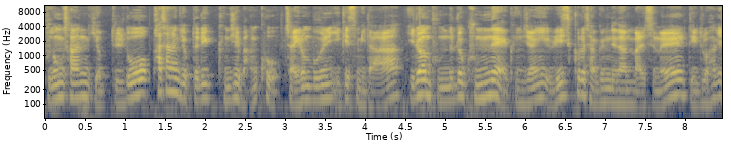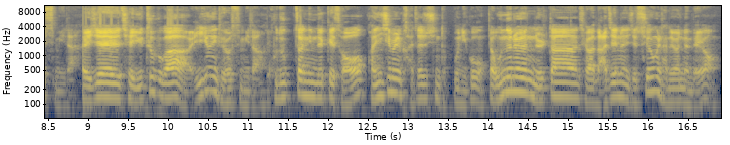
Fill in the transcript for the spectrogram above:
부동산 기업들도 파산한 기업들이 굉장히 많고 자 이런 부분이 있겠습니다. 이러한 부분들도 국내 굉장히 리스크로 작용된다는 말씀을 드리도록 하겠습니다. 자, 이제 제 유튜브가 1년이 되었습니다. 구독자님들께서 관심을 가져주신 덕분이고 자, 오늘은 일단 제가 낮에는 이제 수영을 다녀왔는데요.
